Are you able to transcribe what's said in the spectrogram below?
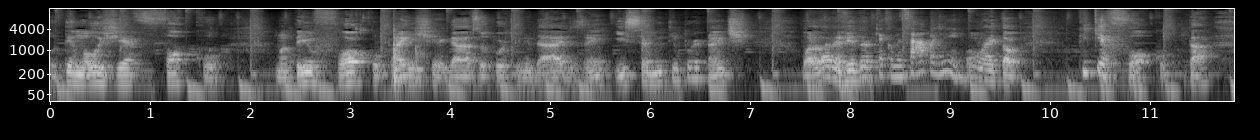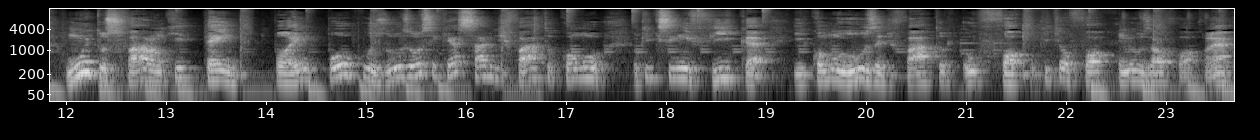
O tema hoje é foco. Mantenha o foco para enxergar as oportunidades, hein? Isso é muito importante. Bora lá, minha vida? Quer começar? Pode ir. Vamos lá então. O que que é foco, tá? Muitos falam que tem, porém poucos usam ou sequer sabem de fato como o que, que significa e como usa de fato o foco. O que, que é o foco, como usar o foco, né?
